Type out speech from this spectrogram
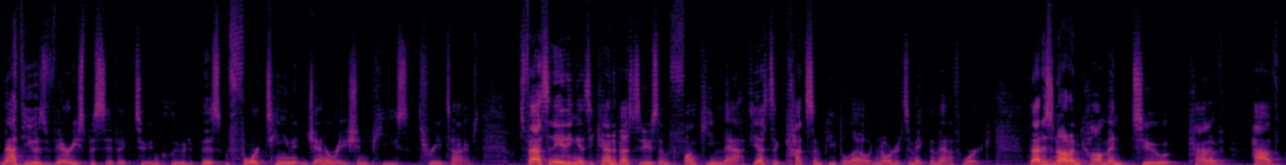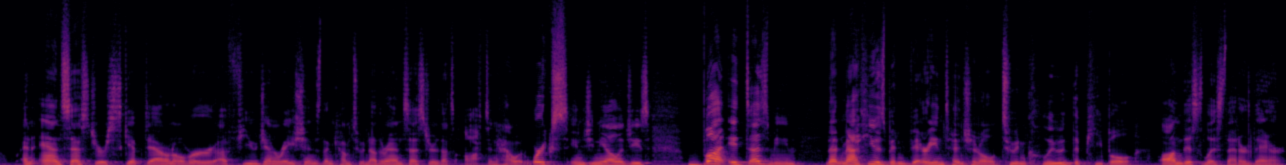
Matthew is very specific to include this 14 generation piece three times. What's fascinating is he kind of has to do some funky math. He has to cut some people out in order to make the math work. That is not uncommon to kind of have an ancestor skip down over a few generations, then come to another ancestor. That's often how it works in genealogies. But it does mean that Matthew has been very intentional to include the people on this list that are there.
